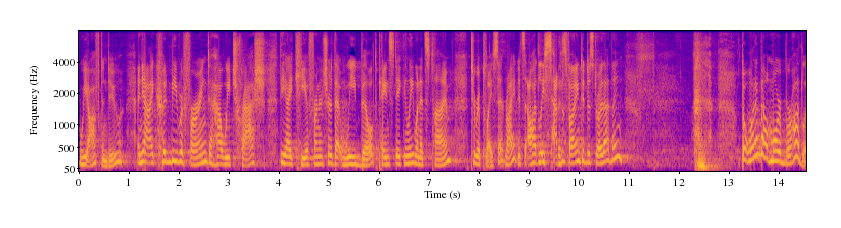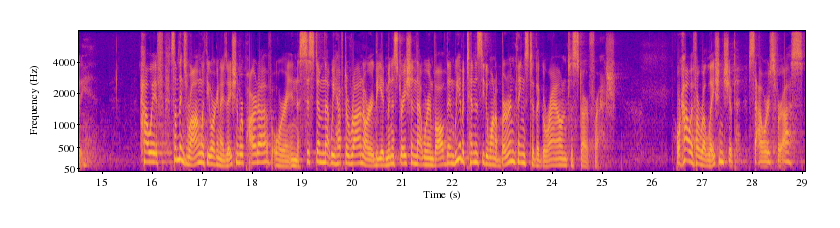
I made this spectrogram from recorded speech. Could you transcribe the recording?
We often do. And yeah, I could be referring to how we trash the IKEA furniture that we built painstakingly when it's time to replace it, right? It's oddly satisfying to destroy that thing. But what about more broadly? How, if something's wrong with the organization we're part of, or in the system that we have to run, or the administration that we're involved in, we have a tendency to want to burn things to the ground to start fresh. Or how, if a relationship sours for us,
